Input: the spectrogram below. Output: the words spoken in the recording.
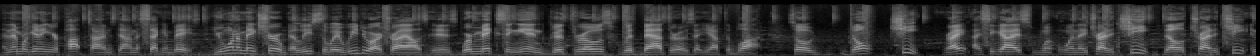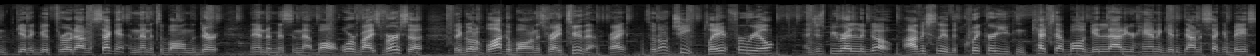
and then we're getting your pop times down to second base. You wanna make sure, at least the way we do our tryouts, is we're mixing in good throws with bad throws that you have to block. So don't cheat, right? I see guys when they try to cheat, they'll try to cheat and get a good throw down a second and then it's a ball in the dirt and they end up missing that ball. Or vice versa, they go to block a ball and it's right to them, right? So don't cheat, play it for real and just be ready to go. Obviously, the quicker you can catch that ball, get it out of your hand and get it down to second base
